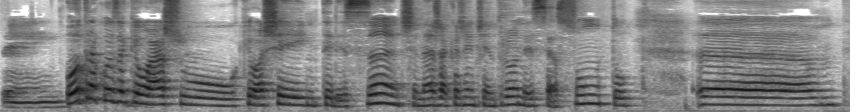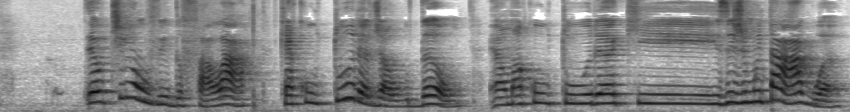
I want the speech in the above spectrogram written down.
Sim. Outra coisa que eu acho que eu achei interessante, né, já que a gente entrou nesse assunto, uh, eu tinha ouvido falar que a cultura de algodão é uma cultura que exige muita água,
